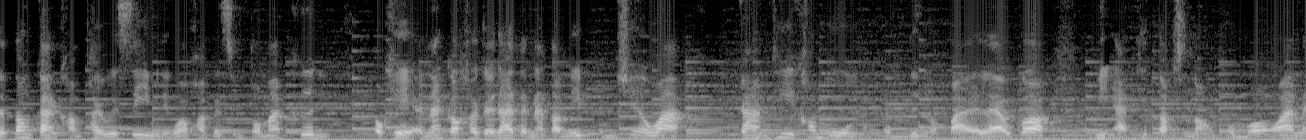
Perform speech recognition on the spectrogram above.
จะต้องการความ privacy หมายถึงว่าความเป็นส่วนตัวมากขึ้น โอเค อันนั้นก็เข้าใจได้แต่ณตอนนี้ผมเชื่อว่าการที่ข้อมูลของผมดึงออกไป แล้วก็มีแอดที่ตอบสนอง ผมมองว่าใน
